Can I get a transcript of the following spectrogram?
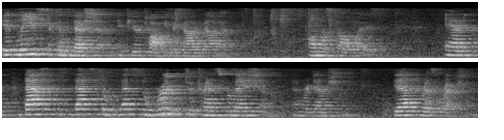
It leads to confession if you're talking to God about it. Almost always. And that's, that's, the, that's the route to transformation and redemption. Death, resurrection.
